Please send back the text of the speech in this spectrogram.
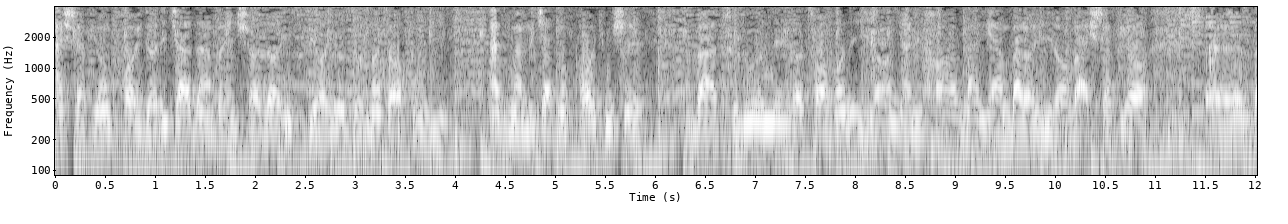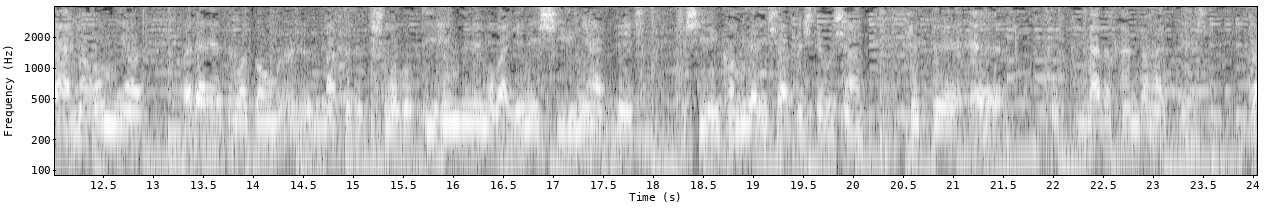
اشرفیان پایداری کردن و انشالله این سیاهی و ظلمت آخوندی از مملکت ما پاک میشه و طلوع مهر تابان ایران یعنی خواهر مریم برای ایران و اشرفیا در مقام میاد و در ارتباط با اون مسئله که شما گفتی هند مبین شیرینی هستش که شیرین کامی در این شب داشته باشن پست لب خندان هستش. و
